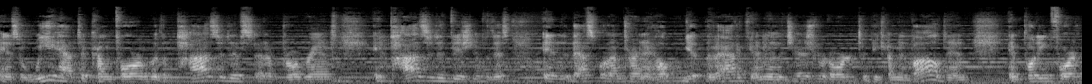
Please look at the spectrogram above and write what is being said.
And so we have to come forward with a positive set of programs, a positive vision for this. And that's what I'm trying to help get the Vatican and the Jesuit order to become involved in, in putting forth,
